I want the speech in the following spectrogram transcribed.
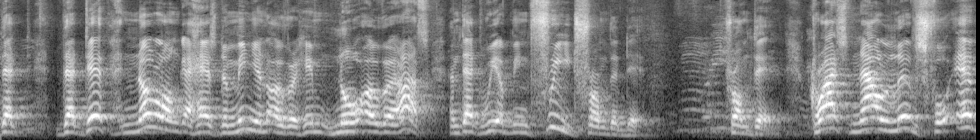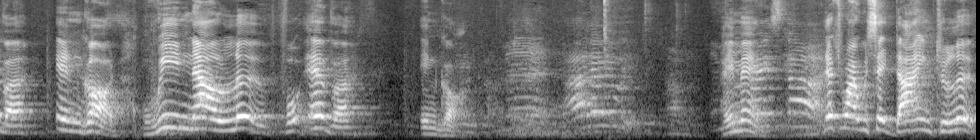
That that death no longer has dominion over him nor over us, and that we have been freed from the death. From death. Christ now lives forever in God. We now live forever in God. Amen. Amen. That's why we say dying to live.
